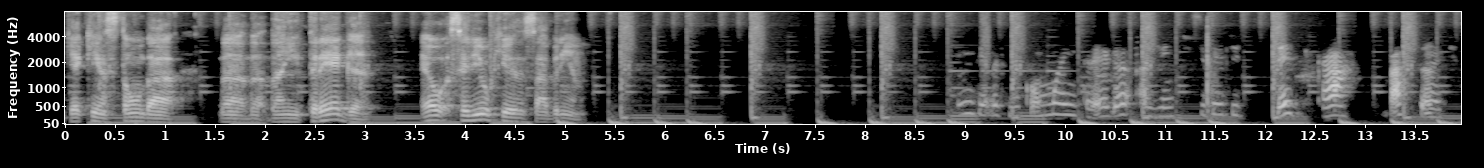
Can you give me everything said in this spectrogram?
que é a questão da, da, da, da entrega, é, seria o que, Sabrina? Assim, como uma entrega, a gente se dedicar bastante.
